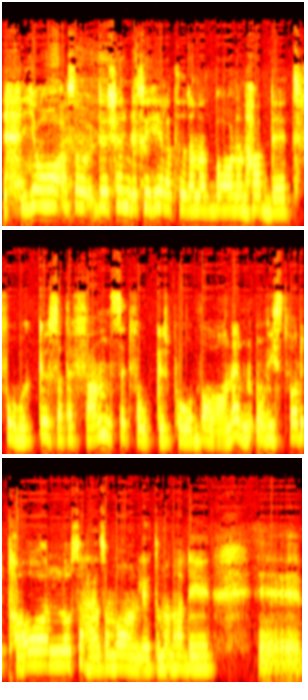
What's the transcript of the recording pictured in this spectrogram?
Ja, alltså det kändes ju hela tiden att barnen hade ett fokus, att det fanns ett fokus på barnen. Och visst var det tal och så här som vanligt och man hade eh,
